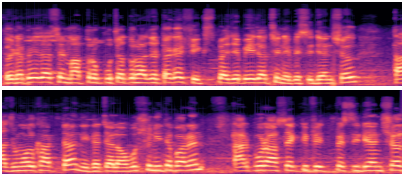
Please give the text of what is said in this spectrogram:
তো এটা পেয়ে যাচ্ছেন মাত্র পঁচাত্তর হাজার টাকায় ফিক্সড প্রাইজে পেয়ে যাচ্ছেন এই প্রেসিডেন্সিয়াল তাজমহল খাটটা নিতে চাইলে অবশ্যই নিতে পারেন। তারপর আছে একটি প্রেসিডেন্সিয়াল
